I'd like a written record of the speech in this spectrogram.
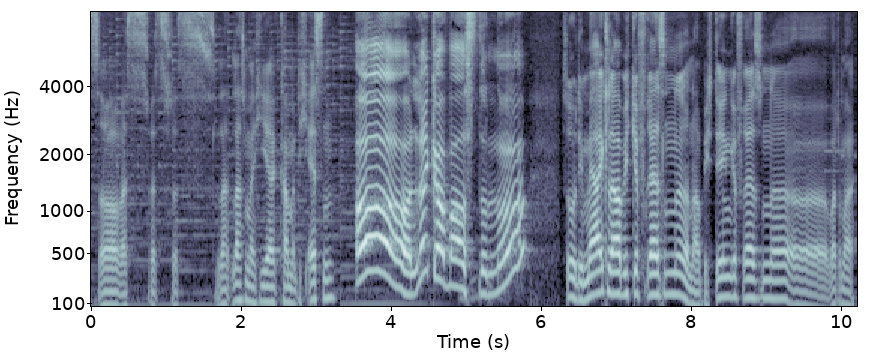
So, was, was, was. Lass mal hier. Kann man dich essen? Oh, lecker warst du, ne? So, die Merkel habe ich gefressen, dann habe ich den gefressen. Äh, warte mal.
